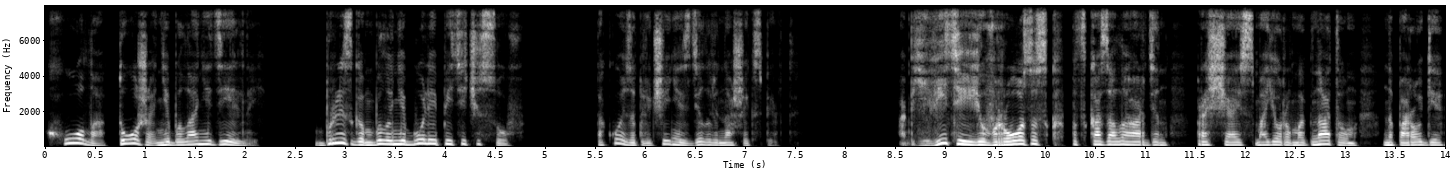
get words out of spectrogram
холла тоже не была недельной. Брызгом было не более пяти часов. Такое заключение сделали наши эксперты. «Объявите ее в розыск», — подсказала Арден, прощаясь с майором Игнатовым на пороге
